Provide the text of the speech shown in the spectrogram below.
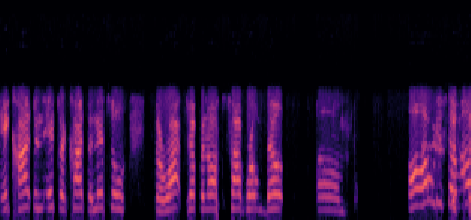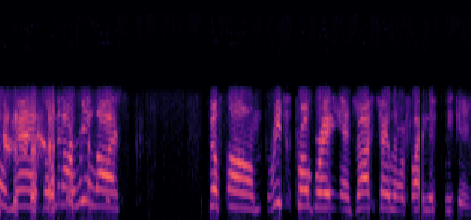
intercontinental, the Rock jumping off the top rope belt, um, all this stuff. I was mad, but then I realized the um, Regis Prograis and Josh Taylor are fighting this weekend.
